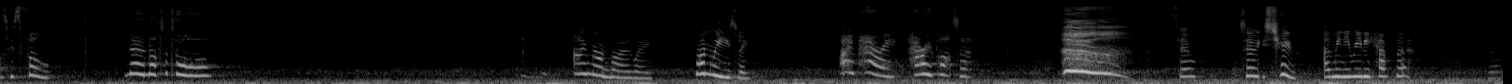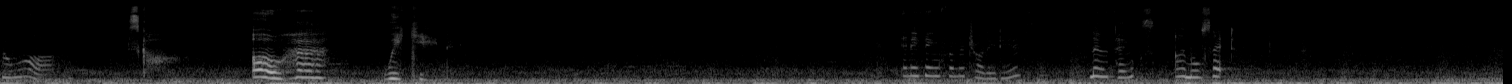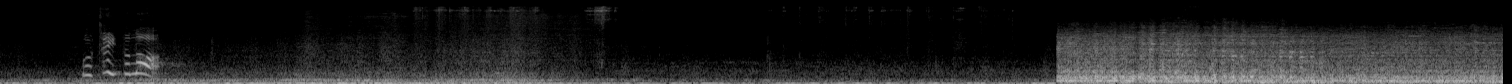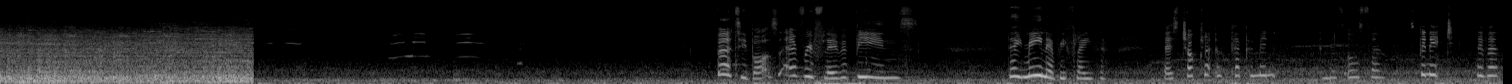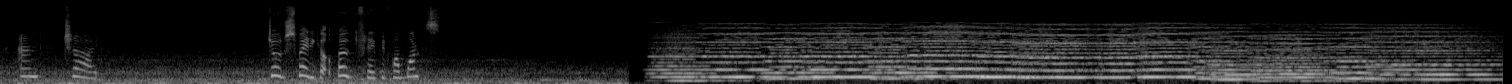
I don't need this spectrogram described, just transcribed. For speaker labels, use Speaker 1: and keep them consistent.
Speaker 1: else is full. No, not at all. I'm Ron, by the way. Ron Weasley. I'm Harry. Harry Potter. so, so it's true. I mean, you really have the
Speaker 2: The what?
Speaker 1: scar. Oh, uh, wicked.
Speaker 2: Anything from the trolley, dears?
Speaker 1: No, thanks. I'm all set. We'll take the lot. Bertie Bott's every flavour beans. They mean every flavour. There's chocolate and peppermint, and there's also spinach, liver, and chive. George Swady got a bogey flavoured one once.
